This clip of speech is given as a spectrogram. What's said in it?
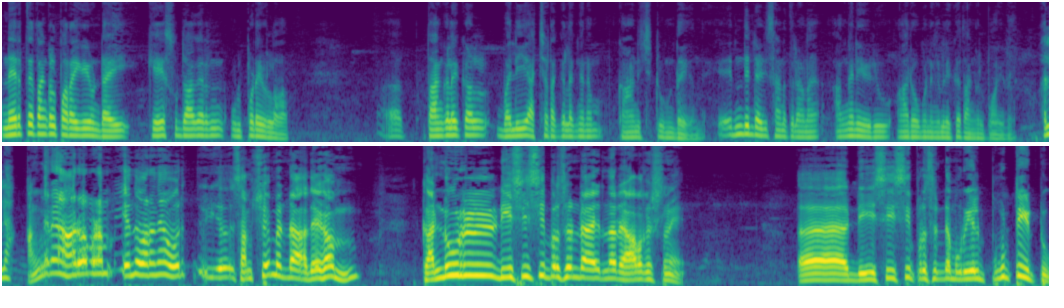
നേരത്തെ താങ്കൾ പറയുകയുണ്ടായി കെ സുധാകരൻ ഉൾപ്പെടെയുള്ളവർ. താങ്കളെക്കാൾ വലിയ അച്ചടക്കലംഘനം കാണിച്ചിട്ടുണ്ട് എന്ന്. എന്തിന്റെ അടിസ്ഥാനത്തിലാണ് അങ്ങനെയൊരു ആരോപണങ്ങളിലേക്ക് താങ്കൾ പോയത്? അല്ല അങ്ങനെ ആരോപണം എന്ന് പറഞ്ഞാൽ ഒരു സംശയം വേണ്ട. അദ്ദേഹം കണ്ണൂരിൽ ഡി സി സി പ്രസിഡന്റായിരുന്ന രാമകൃഷ്ണനെ ഡി സി സി പ്രസിഡന്റ് മുറിയിൽ പൂട്ടിയിട്ടു.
